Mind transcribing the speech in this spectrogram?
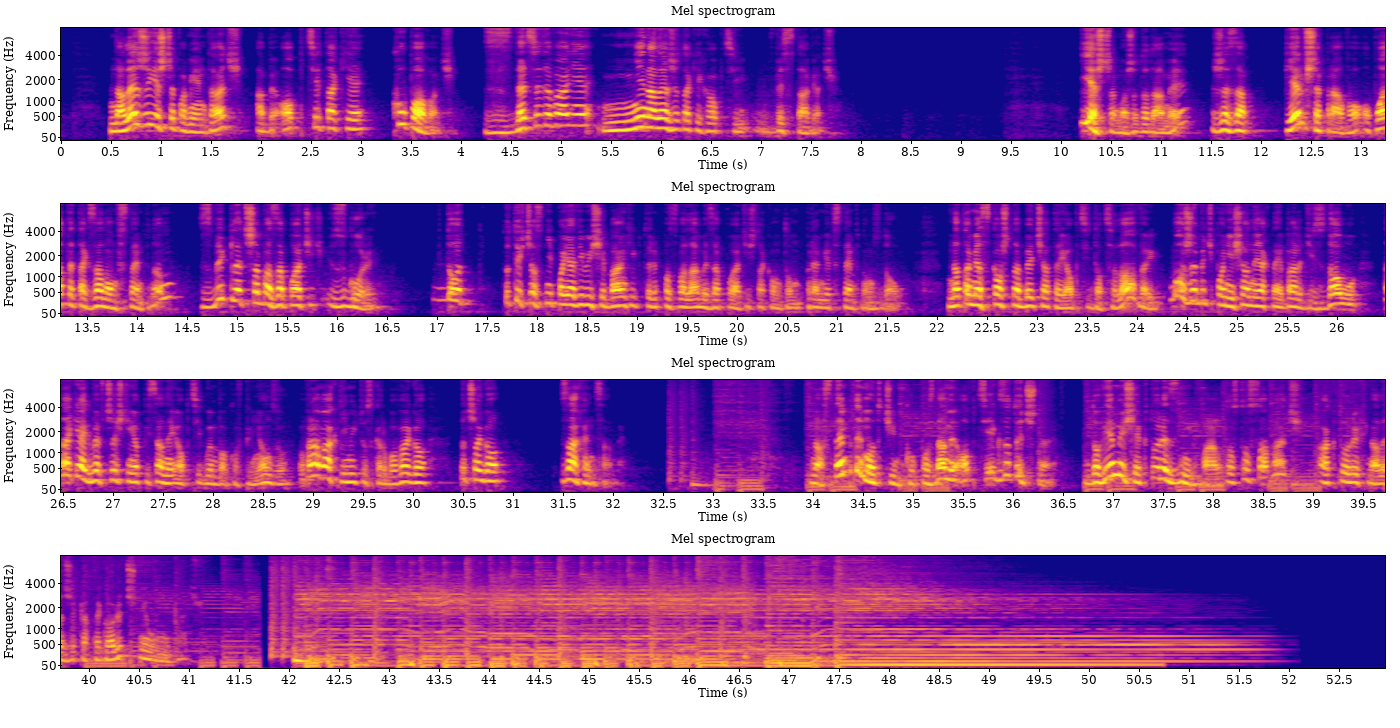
Należy jeszcze pamiętać, aby opcje takie kupować. Zdecydowanie nie należy takich opcji wystawiać. Jeszcze może dodamy, że za pierwsze prawo, opłatę tak zwaną wstępną, zwykle trzeba zapłacić z góry. Do, dotychczas nie pojawiły się banki, które pozwalały zapłacić taką tą premię wstępną z dołu. Natomiast koszt nabycia tej opcji docelowej może być poniesiony jak najbardziej z dołu, tak jak we wcześniej opisanej opcji głęboko w pieniądzu, w ramach limitu skarbowego, do czego zachęcamy. W następnym odcinku poznamy opcje egzotyczne. Dowiemy się, które z nich warto stosować, a których należy kategorycznie unikać.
